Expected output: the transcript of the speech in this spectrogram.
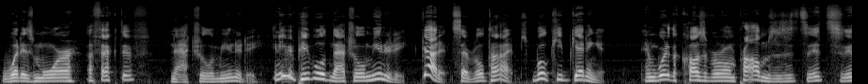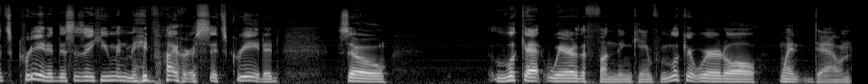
what is more effective? Natural immunity. And even people with natural immunity got it several times. We'll keep getting it. And we're the cause of our own problems is it's it's it's created. This is a human made virus. It's created. So look at where the funding came from. Look at where it all went down.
